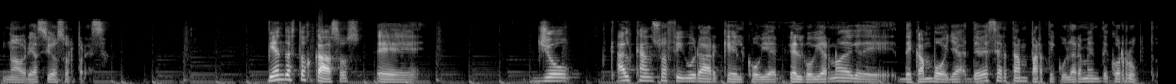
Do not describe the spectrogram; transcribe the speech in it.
no habría sido sorpresa. Viendo estos casos, eh, yo alcanzo a figurar que el, gobierno de, Camboya debe ser tan particularmente corrupto.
